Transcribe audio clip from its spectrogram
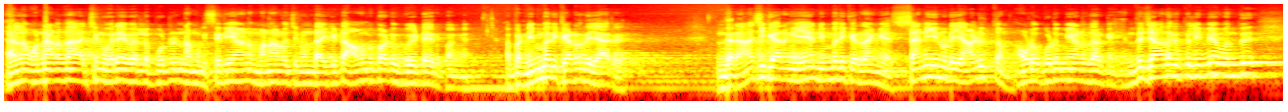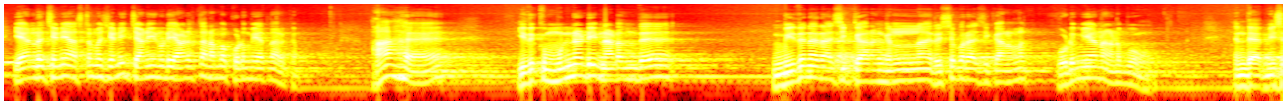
அதெல்லாம் ஒன்றால் தான் ஆச்சுன்னு ஒரே வேரில் போட்டு நமக்கு சரியான மன ஆலோசனை உண்டாக்கிட்டு அவங்க பாட்டுக்கு போயிட்டே இருப்பாங்க. அப்போ நிம்மதி கெடுறது யார்? இந்த ராசிக்காரங்க ஏன் நிம்மதிக்கிறாங்க? சனியினுடைய அழுத்தம் அவ்வளோ கொடுமையானதாக இருக்கும். எந்த ஜாதகத்துலேயுமே வந்து ஏழரை சனி அஷ்டம சனி சனியினுடைய அழுத்தம் ரொம்ப கொடுமையாக தான் இருக்கும். ஆக இதுக்கு முன்னாடி நடந்த மிதன ராசிக்காரங்கள்லாம் ரிஷப ராசிக்காரங்களாம் கொடுமையான அனுபவம். இந்த மிச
